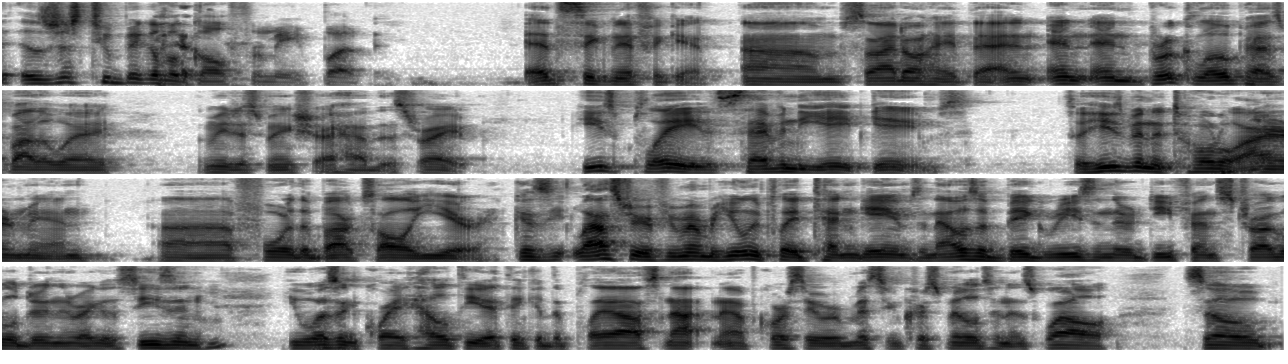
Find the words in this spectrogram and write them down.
it was just too big of a gulf for me, but it's significant. Um, so I don't hate that. And and and Brook Lopez, by the way, let me just make sure I have this right. He's played 78 games, so he's been a total Iron Man uh, for the Bucks all year. Because last year, if you remember, he only played 10 games, and that was a big reason their defense struggled during the regular season. Mm-hmm. He wasn't quite healthy, I think, in the playoffs. Not now, of course, they were missing Khris Middleton as well. So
